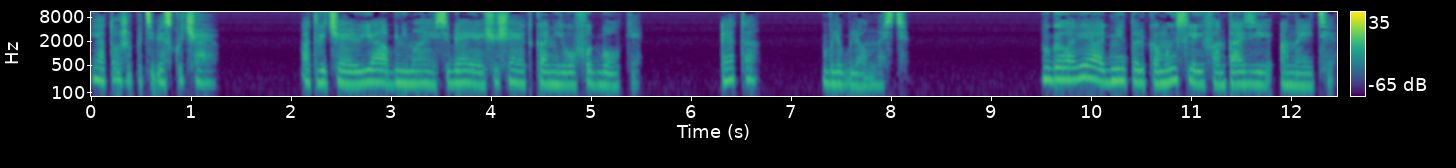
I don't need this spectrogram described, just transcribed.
Я тоже по тебе скучаю. Отвечаю я, обнимая себя и ощущая ткань его футболки. Это влюбленность. В голове одни только мысли и фантазии о Нейте.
